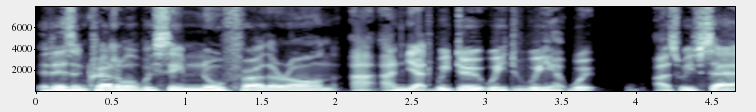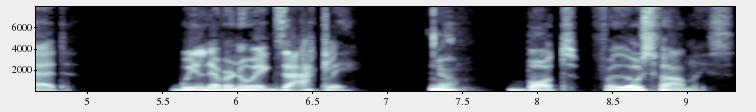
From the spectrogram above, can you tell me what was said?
It is incredible. We seem no further on, A- and yet we do. We we we as we've said, we'll never know exactly. No. But for those families,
